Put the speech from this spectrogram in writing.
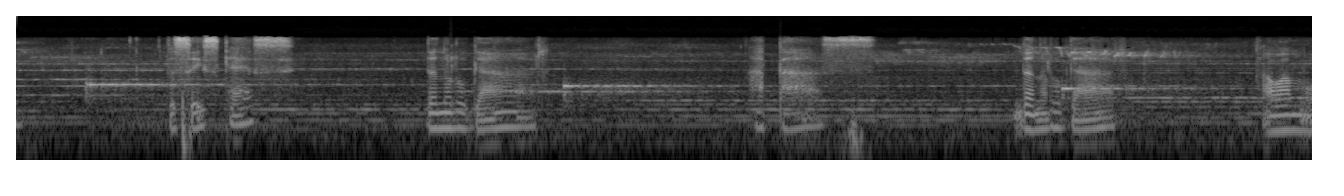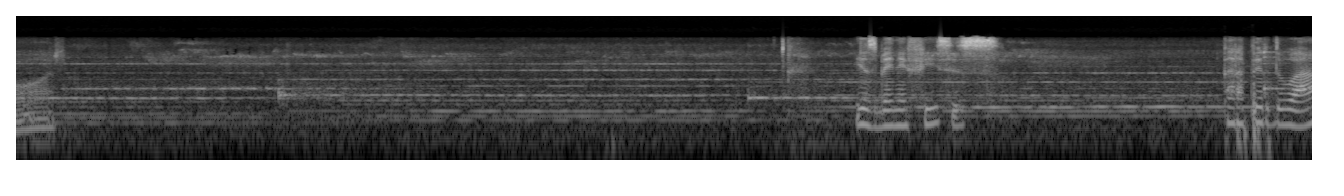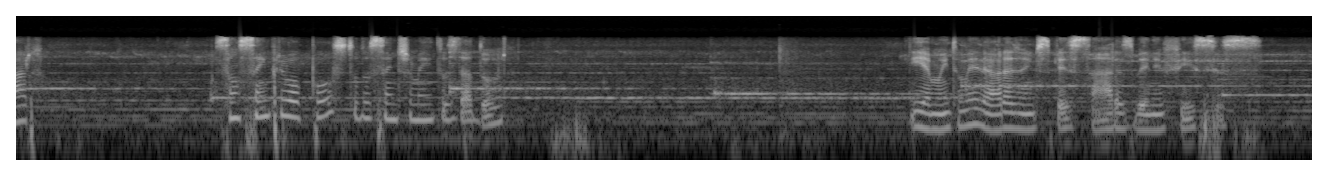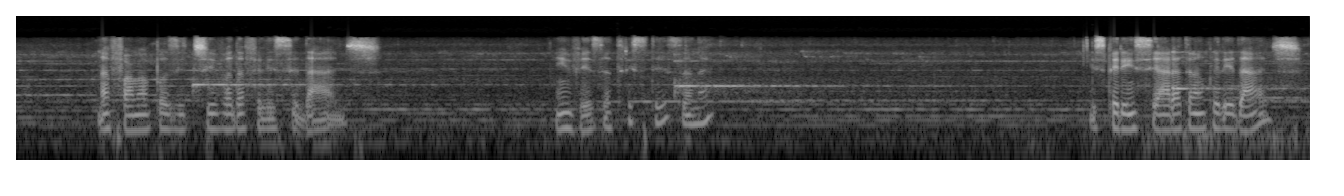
você esquece, dando lugar à paz, dando lugar ao amor. E os benefícios para perdoar são sempre o oposto dos sentimentos da dor. E é muito melhor a gente expressar os benefícios na forma positiva da felicidade, em vez da tristeza, né? Experienciar a tranquilidade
